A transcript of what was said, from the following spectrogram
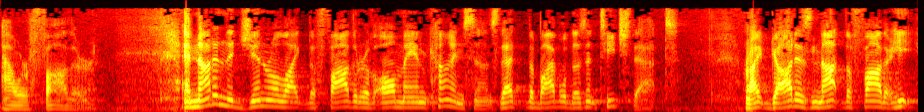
our Father. And not in the general like the Father of all mankind sense. That, the Bible doesn't teach that. Right? God is not the Father. He,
